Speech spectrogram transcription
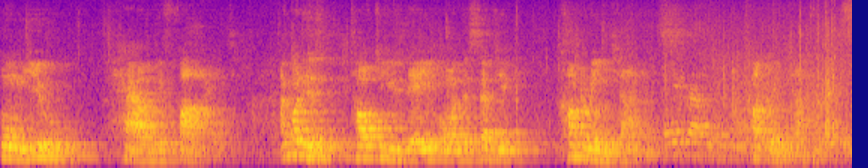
whom you have defied. I'm going to talk to you today on the subject conquering giants. Conquering giants.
